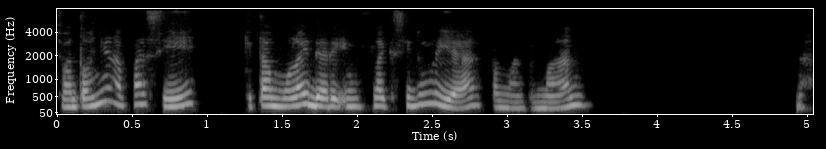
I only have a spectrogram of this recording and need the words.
Contohnya apa sih? Kita mulai dari infleksi dulu ya, teman-teman. Nah,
